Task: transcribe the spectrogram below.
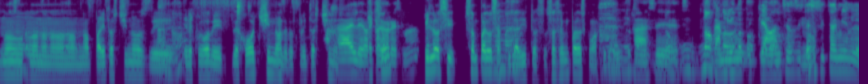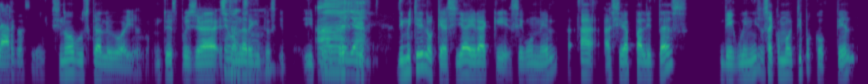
No, no, no, no, no, no, palitos chinos de... ¿no? El juego de... El juego chino de los palitos chinos. Ajá, el de los colores, ¿no? Pilos, sí, son palos No, afiladitos, o sea, son palos como Ah, afiladitos. Ah, sí, No, es. no, no También, topo, que pero- avances, esos, sí- ¿no? esos sí están bien largos. sí. Si no, busca luego ahí algo. Entonces, pues ya están larguitos. Y, y pues Ah, ya. que Dimitri lo que hacía era que, según él, ah, hacía paletas de Winnie's, o sea, como tipo cóctel,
